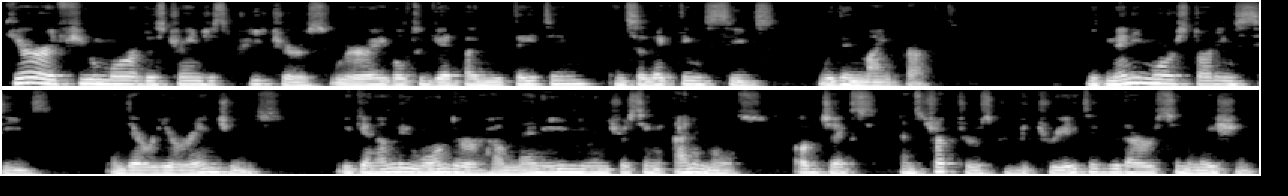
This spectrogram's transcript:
Here are a few more of the strangest creatures we were able to get by mutating and selecting seeds within Minecraft. With many more starting seeds and their rearrangements, we can only wonder how many new interesting animals, objects, and structures could be created with our simulation.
